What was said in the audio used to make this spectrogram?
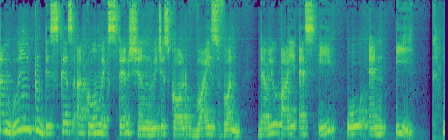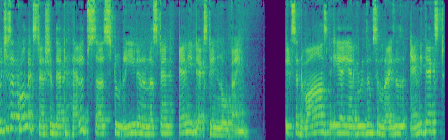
I'm going to discuss a Chrome extension which is called Wise One, W I S E O N E which is a Chrome extension that helps us to read and understand any text in no time. Its advanced AI algorithm summarizes any text,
